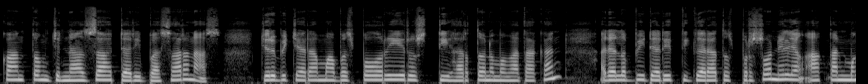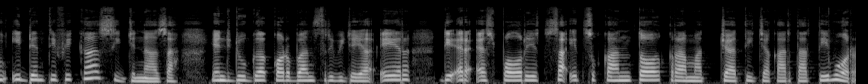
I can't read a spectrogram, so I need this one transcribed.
kantong jenazah dari Basarnas. Juru bicara Mabes Polri Rusdi Hartono mengatakan ada lebih dari 300 personil yang akan mengidentifikasi jenazah yang diduga korban Sriwijaya Air di RS Polri Said Sukanto, Kramat Jati, Jakarta Timur.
